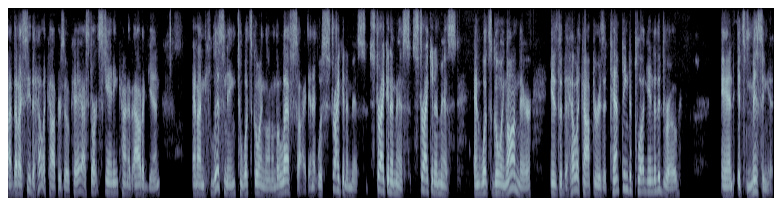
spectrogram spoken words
uh, that I see the helicopter's okay, I start scanning kind of out again and I'm listening to what's going on on the left side. And it was strike and a miss, strike and a miss, strike and a miss. And what's going on there is that the helicopter is attempting to plug into the drogue and it's missing it.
